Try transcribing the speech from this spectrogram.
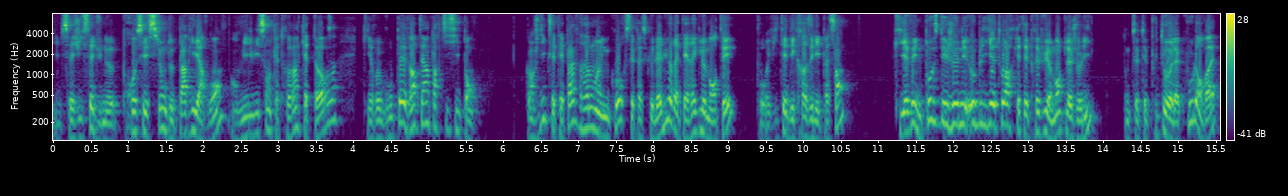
Il s'agissait d'une procession de Paris à Rouen en 1894 qui regroupait 21 participants. Quand je dis que c'était pas vraiment une course, c'est parce que l'allure était réglementée, pour éviter d'écraser les passants, qu'il y avait une pause déjeuner obligatoire qui était prévue à Mantes-la-Jolie, donc c'était plutôt à la cool en vrai,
